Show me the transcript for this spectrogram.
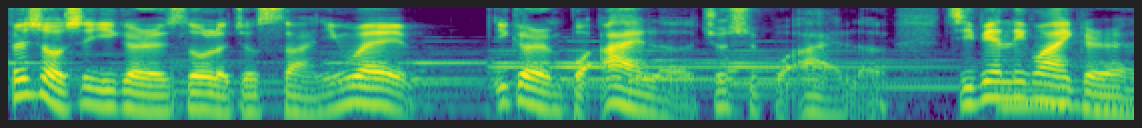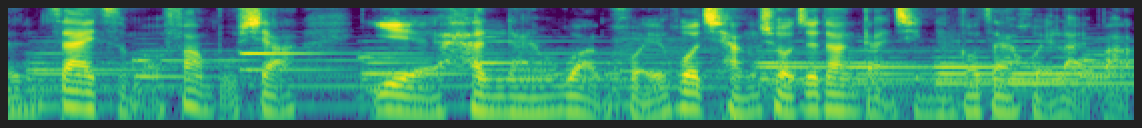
分手是一个人说了就算，因为。一个人不爱了，就是不爱了。即便另外一个人再怎么放不下，也很难挽回或强求这段感情能够再回来吧。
